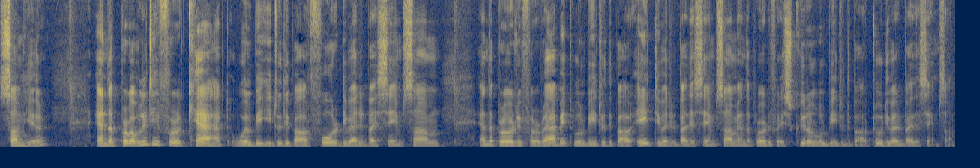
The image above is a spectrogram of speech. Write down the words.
sum here. And the probability for cat will be e to the power 4 divided by same sum. And the probability for rabbit will be e to the power 8 divided by the same sum. And the probability for a squirrel will be e to the power 2 divided by the same sum.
